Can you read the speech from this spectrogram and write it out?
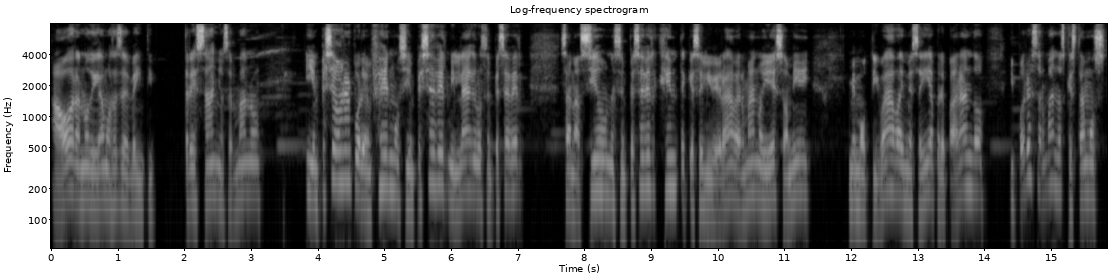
Ahora, no digamos hace 23 años, hermano, y empecé a orar por enfermos y empecé a ver milagros, empecé a ver sanaciones, empecé a ver gente que se liberaba, hermano, y eso a mí me motivaba y me seguía preparando. Y por eso, hermanos, que estamos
